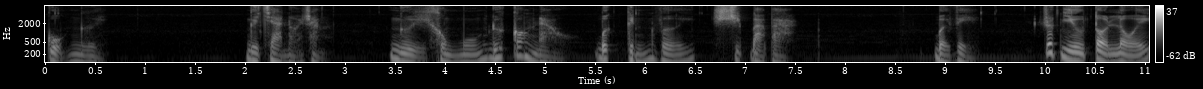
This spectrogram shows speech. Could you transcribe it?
của người. Người cha nói rằng, người không muốn đứa con nào bất kính với Shiv Baba. Bởi vì rất nhiều tội lỗi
